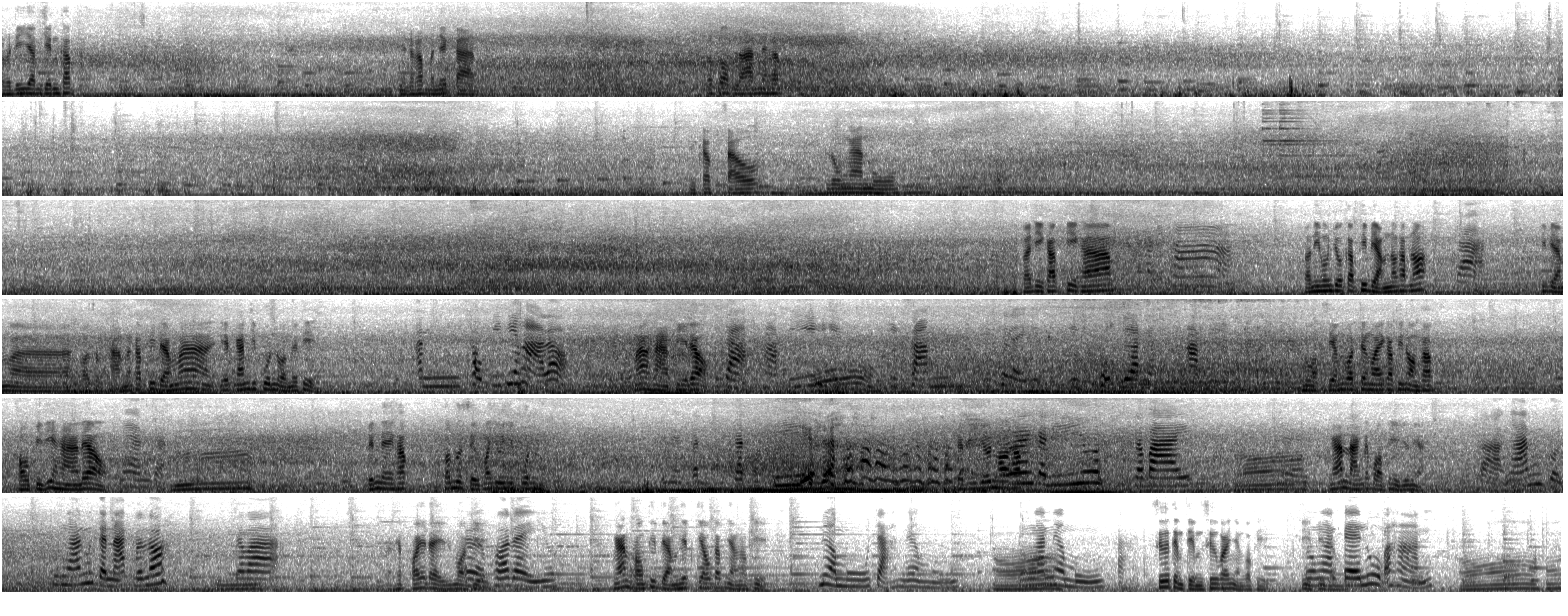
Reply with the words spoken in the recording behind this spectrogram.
สวัสดียามเย็นครับนี่นะครับบรรยากาศรอบๆร้านนะครับนี่ครับเสาโรงงานหมู สวัสดีครับพี่ครับ สวัสดีค่ะ ตอนนี้ผมอยู่กับพี่แบมเนาะครับเนาะ จ้าพี่แบมมาขอสอบถามนะครับ พี่แบมมาเอ็ดงานญี่ปุ่นโดนไหมพี่ อันเขาปีที่หาแล้ว มาหาปีแล้ว จ้าหาปีโอ้อีกอีกสามเท่าไหร่อีกอีกหกเดือนนะหาปีหนวกเสียงรถจังไรครับพี่น้องครับ เขาปีที่หาแล้วแม่นจ้ะอืมเป็นไงครับความรู้สึกมาอยู่ญี่ปุ่นกันกันดีจะ ดีอยุ่นเนาะครับแม่นกันดีอยู่สบายอ๋อ งานหนักได้บอกพี่อยู่เนี่ยจ้างานกดทุกงานมันก็หนักแล้วเนาะแต่ว่าเฮ็ดพอยได้บอกเอพี่ อพอได้อยู่งานของพี่แบมเฮ็ดเกี่ยวกับอย่างครับพี่ เนื้อหมูจ้ะเนื้อหมูอ๋อโรงงานเนื้อหมูค่ะซื้อเต็มๆซื้อไว้อย่างก็พี่ที่โรงพี่งานแบมแปรรูปอาหารอ๋อ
